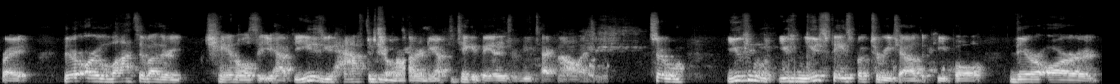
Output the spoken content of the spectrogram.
right? There are lots of other channels that you have to use. You have to be modern. You have to take advantage of new technology. So you can you can use Facebook to reach out to people. There are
